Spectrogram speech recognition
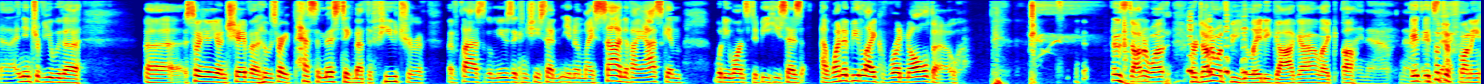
uh, an interview with a uh, Sonya Yoncheva, who was very pessimistic about the future of, of classical music. And she said, You know, my son, if I ask him what he wants to be, he says, I want to be like Ronaldo. His daughter wants her daughter wants to be Lady Gaga. Like, uh, I know. no, it, it's such a funny.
